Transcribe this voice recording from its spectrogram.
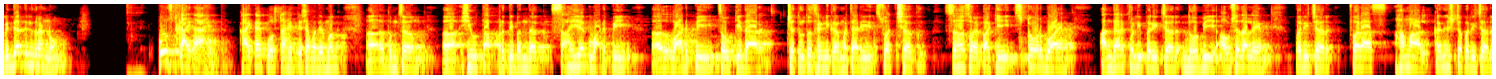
विद्यार्थी मित्रांनो पोस्ट काय काय आहेत? काय काय पोस्ट आहेत? त्याच्यामध्ये मग तुमचं हिवताप प्रतिबंधक सहाय्यक वाढपी वाढपी चौकीदार चतुर्थ श्रेणी कर्मचारी स्वच्छक सहस्वयंपाकी स्टोर बॉय अंधार खोली परिचर धोबी औषधालय परिचर फरास हमाल कनिष्ठ परिचर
